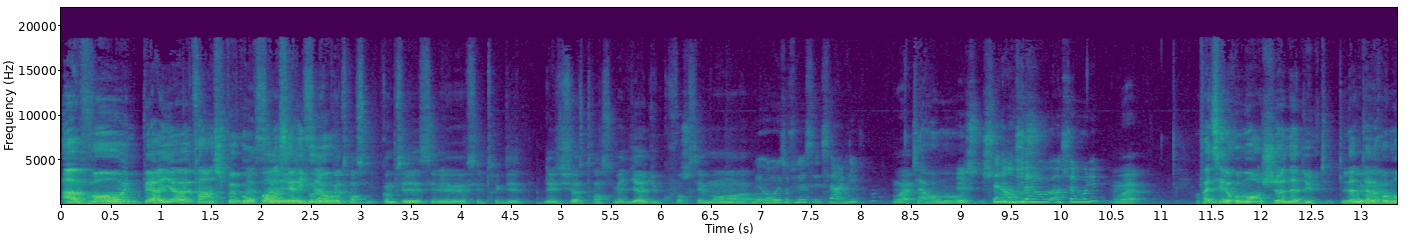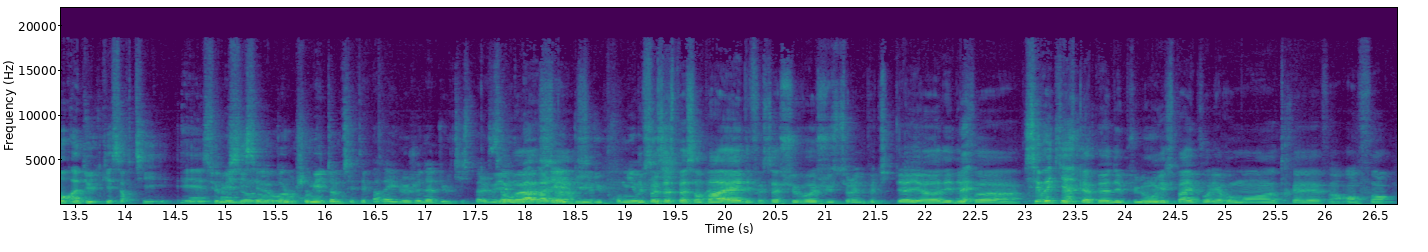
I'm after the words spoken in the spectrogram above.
avant une période. Enfin, je peux bah, comprendre, c'est un rigolo. peu trans- Comme c'est c'est le, c'est le truc des, des choses transmédia, du coup, forcément. euh, Mais Horizon c'est c'est un livre Ouais. C'est un roman. C'est un seul, un seul volume? Ouais. En fait, c'est le roman jeune adulte. Là, Oui. t'as le roman adulte qui est sorti et Mais celui-ci, c'est le dans roman le premier tome, c'était pareil. Le jeune adulte, il se passait Oui, en ouais, parallèle ça, du, du premier Des aussi. fois ça se passe en parallèle, des fois ça chevauche juste sur une petite période et des Mais fois. c'est vrai qu'il y a- la période est plus longue et c'est pareil pour les romans euh, très. Enfin, enfants.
